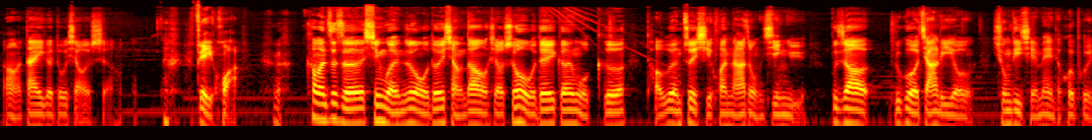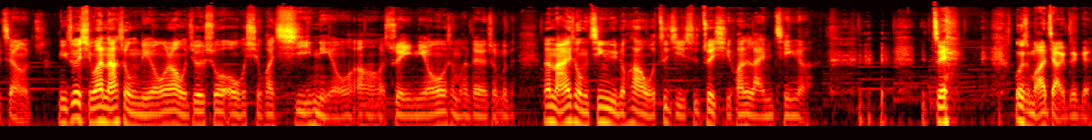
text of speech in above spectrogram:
啊待一个多小时啊。废话，看完这则新闻之后，我都会想到小时候，我都会跟我哥讨论最喜欢哪种鲸鱼，不知道如果家里有兄弟姐妹的会不会这样子？你最喜欢哪种牛？然后我就会说哦，我喜欢犀牛啊，水牛什么的什么的。那哪一种金鱼的话，我自己是最喜欢蓝鲸啊。最为什么要讲这个？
